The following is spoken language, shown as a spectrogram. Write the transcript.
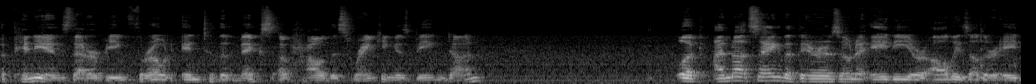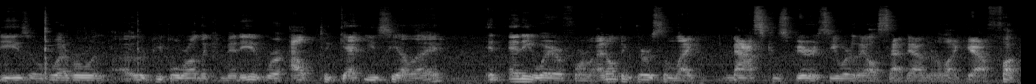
opinions that are being thrown into the mix of how this ranking is being done. Look, I'm not saying that the Arizona AD or all these other ADs or whoever other people were on the committee were out to get UCLA in any way or form. I don't think there was some like mass conspiracy where they all sat down and were like, yeah, fuck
